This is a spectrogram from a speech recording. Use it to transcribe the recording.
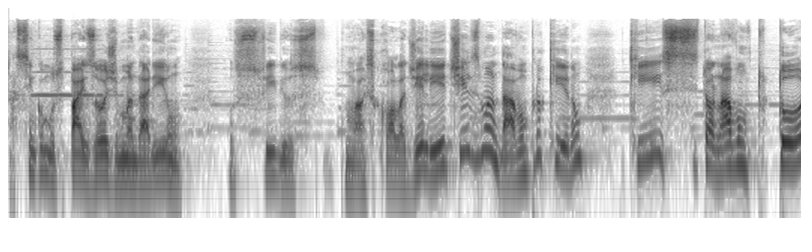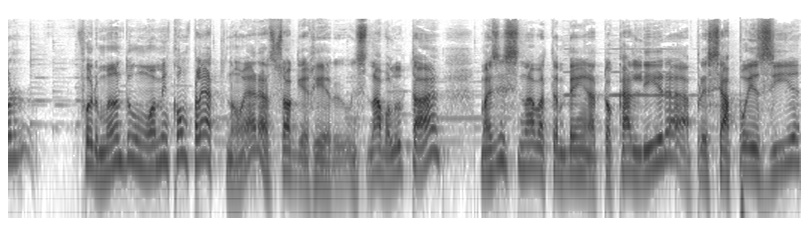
Assim como os pais hoje mandariam os filhos para uma escola de elite, eles mandavam para o Kiron, que se tornava um tutor formando um homem completo. Não era só guerreiro, ensinava a lutar, mas ensinava também a tocar lira, a apreciar a poesia,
